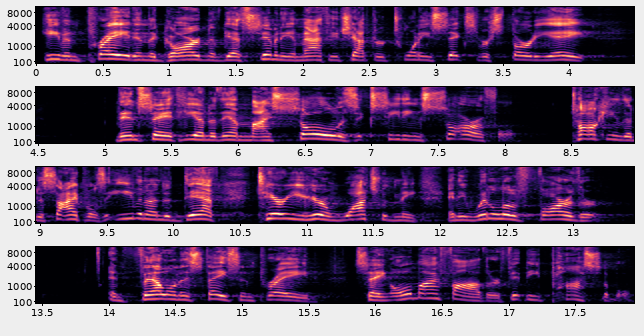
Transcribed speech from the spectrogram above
He even prayed in the Garden of Gethsemane in Matthew chapter 26, verse 38. Then saith he unto them, My soul is exceeding sorrowful. Talking to the disciples, even unto death, tarry you here and watch with me. And he went a little farther and fell on his face and prayed, saying, Oh, my Father, if it be possible,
